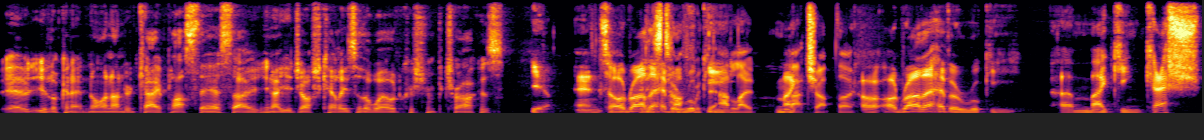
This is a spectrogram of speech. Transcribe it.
Yeah, you're looking at 900k plus there. So you know your Josh Kellys of the world, Christian Petracca's. Yeah, and so I'd rather have a rookie Adelaide make- matchup, though. I'd rather have a rookie uh, making cash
